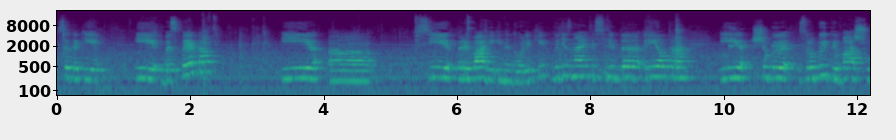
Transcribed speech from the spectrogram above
все-таки і безпека, і всі переваги і недоліки ви дізнаєтесь від е, ріелтора. І щоб зробити вашу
